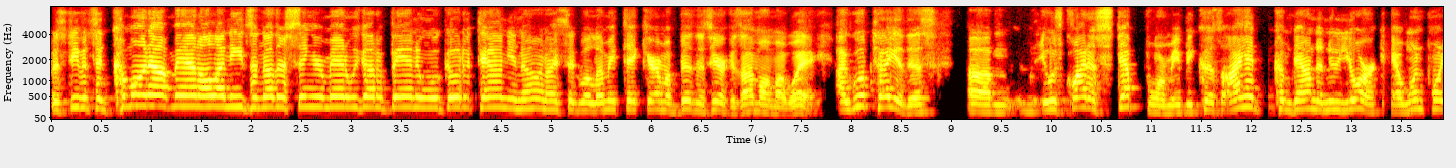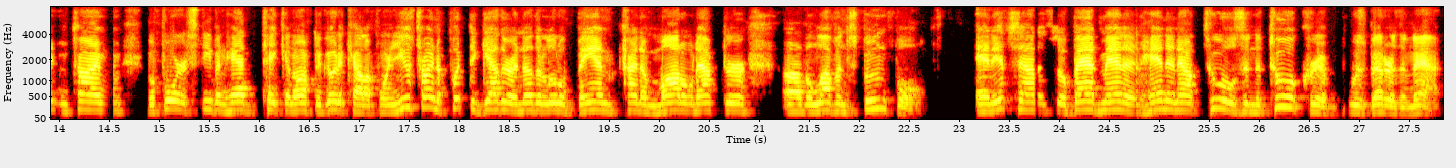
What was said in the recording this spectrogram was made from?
but Steven said, "Come on out, man. All I need's another singer, man. We got a band, and we'll go to town, you know." And I said, "Well, let me take care of my business here because I'm on my way." I will tell you this: um, it was quite a step for me because I had come down to New York at one point in time before Steven had taken off to go to California. He was trying to put together another little band, kind of modeled after uh, the Lovin' Spoonful and it sounded so bad, man. And handing out tools in the tool crib was better than that.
